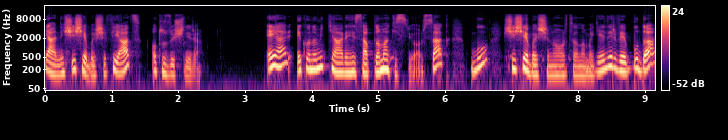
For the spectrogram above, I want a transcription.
Yani şişe başı fiyat 33 lira. Eğer ekonomik karı hesaplamak istiyorsak, bu şişe başına ortalama gelir ve bu da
